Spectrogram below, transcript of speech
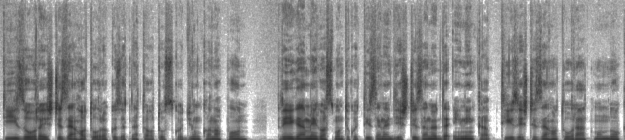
10 óra és 16 óra között ne tartózkodjunk a napon. Régen még azt mondtuk, hogy 11 és 15, de én inkább 10 és 16 órát mondok.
